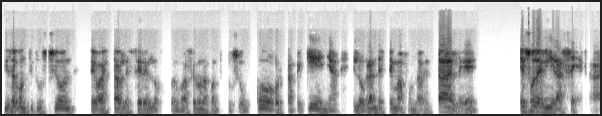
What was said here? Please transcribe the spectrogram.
Si esa constitución se va a establecer en los, va a ser una constitución corta, pequeña, en los grandes temas fundamentales, eso debiera ser. Ah,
